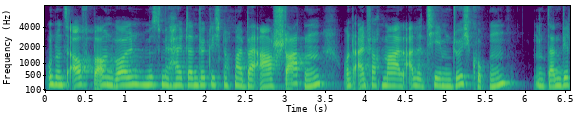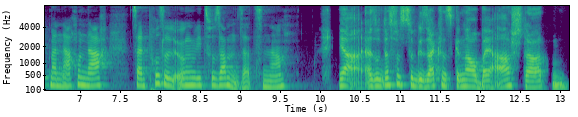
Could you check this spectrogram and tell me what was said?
und uns aufbauen wollen, müssen wir halt dann wirklich nochmal bei A starten und einfach mal alle Themen durchgucken. Und dann wird man nach und nach sein Puzzle irgendwie zusammensetzen. Ne? Ja, also das, was du gesagt hast, genau, bei A-Staaten.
